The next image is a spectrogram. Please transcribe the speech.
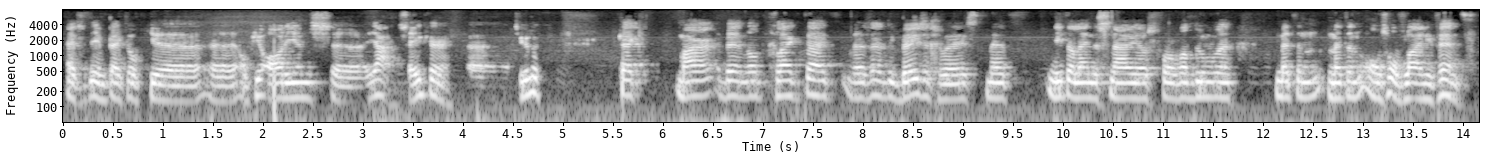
Heeft het impact op je, uh, op je audience? Uh, ja, zeker. Uh, natuurlijk. Kijk, maar ben dan tegelijkertijd, we zijn natuurlijk bezig geweest met niet alleen de scenario's voor wat doen we met, een, met een, ons offline event.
